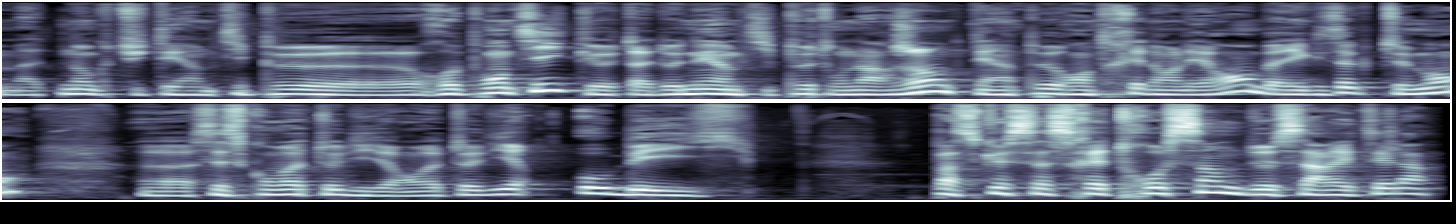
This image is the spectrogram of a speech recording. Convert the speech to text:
maintenant que tu t'es un petit peu repenti, que tu as donné un petit peu ton argent, que tu es un peu rentré dans les rangs, bah exactement, c'est ce qu'on va te dire. On va te dire obéis. Parce que ça serait trop simple de s'arrêter là.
